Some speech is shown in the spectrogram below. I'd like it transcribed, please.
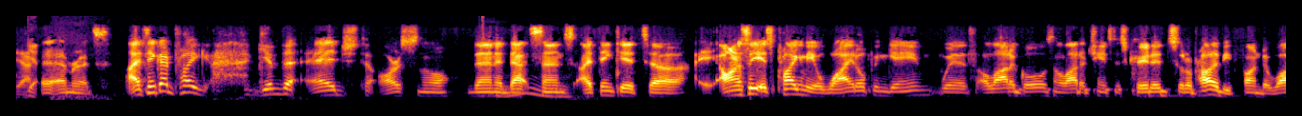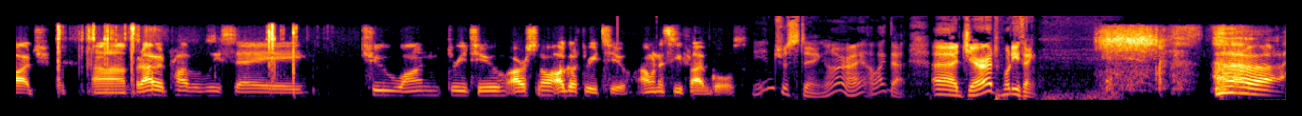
Yeah. Yeah. at Emirates? I think I'd probably give the edge to Arsenal. Then, in that sense, I think it. Uh, honestly, it's probably gonna be a wide open game with a lot of goals and a lot of chances created. So it'll probably be fun to watch. Um, but I would probably say. 2 1, 3 2 Arsenal. I'll go 3 2. I want to see five goals. Interesting. All right, I like that. Uh, Jared, what do you think?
